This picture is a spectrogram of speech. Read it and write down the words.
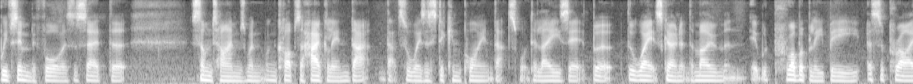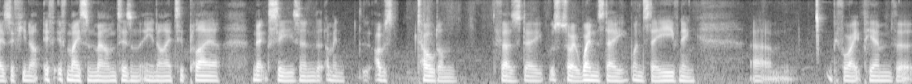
we've seen before, as I said, that sometimes when, when clubs are haggling, that that's always a sticking point. That's what delays it. But the way it's going at the moment, it would probably be a surprise if you know if, if Mason Mount isn't a United player next season. I mean, I was told on Thursday, sorry Wednesday Wednesday evening. Um, before 8 p.m. the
